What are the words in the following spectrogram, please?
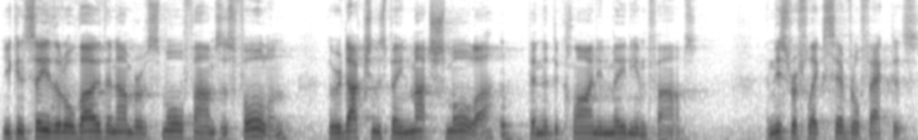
you can see that although the number of small farms has fallen, the reduction has been much smaller than the decline in medium farms. And this reflects several factors.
